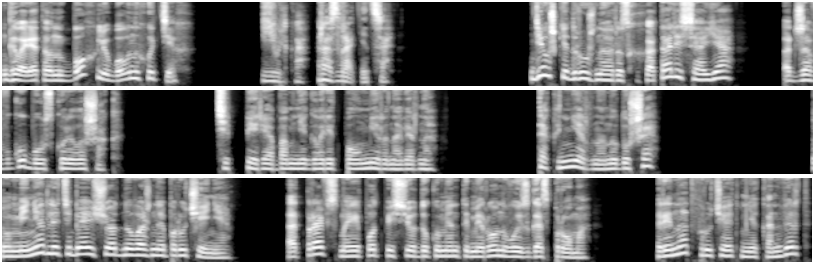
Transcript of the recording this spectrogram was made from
Говорят, он бог любовных утех. Юлька, развратница. Девушки дружно расхохотались, а я, поджав губы, ускорила шаг. Теперь обо мне говорит полмира, наверное. Так нервно на душе. У меня для тебя еще одно важное поручение. Отправь с моей подписью документы Миронову из «Газпрома». Ренат вручает мне конверт,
